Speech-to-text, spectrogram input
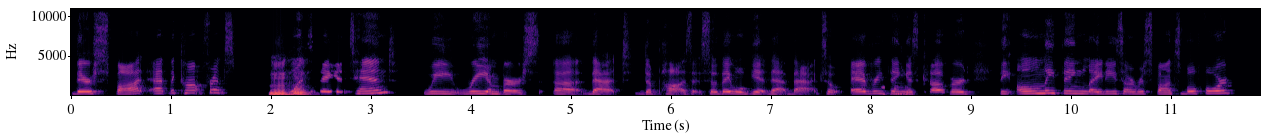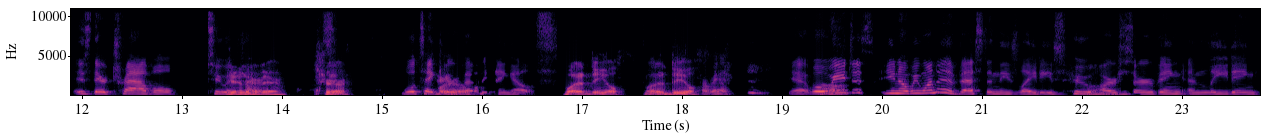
their spot at the conference. Mhm. Once they attend, we reimburse uh, that deposit. So they will get that back. So everything is covered. The only thing ladies are responsible for is their travel to Get and from. There. Yes. Sure. We'll take care of everything else. What a deal. What a deal. For real. Yeah. Well, we just, you know, we want to invest in these ladies who are Mhm. serving and leading,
